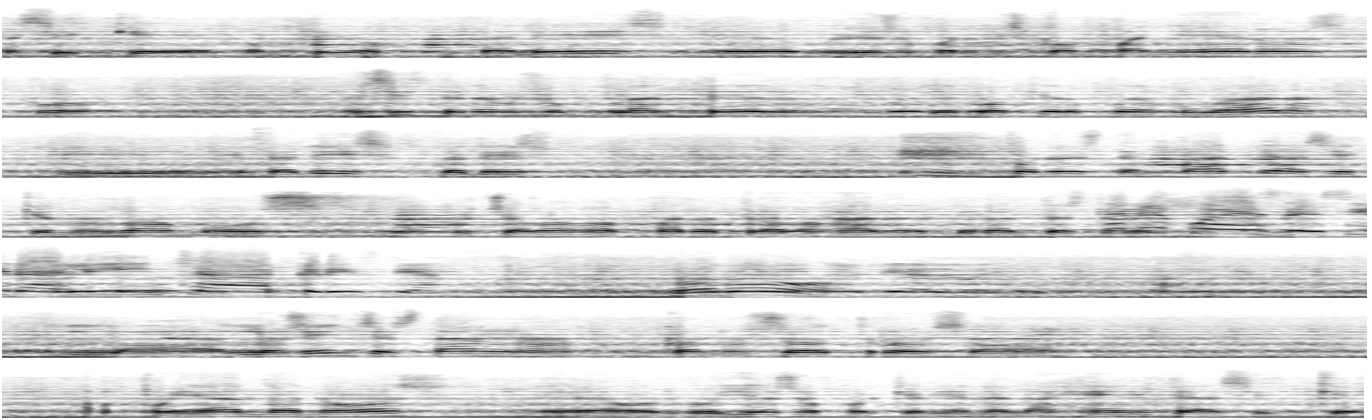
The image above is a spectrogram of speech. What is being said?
Así que, como digo, feliz, eh, orgulloso por mis compañeros, por así tenemos un plantel que cualquiera puede jugar y, y feliz, feliz por este empate, así que nos vamos a Cochabamba para trabajar durante esta ¿Qué le puedes decir al hincha, Cristian? No, no. La- los hinchas están con nosotros ah, apoyándonos, eh, orgulloso porque viene la gente, así que,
